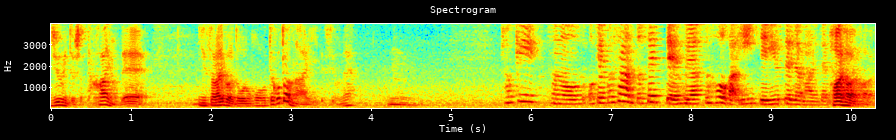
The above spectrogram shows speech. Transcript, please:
順位としては高いのでインスタライブはどうのこうのってことはないですよね、うん、さっきそのお客さんと接点増やす方がいいって言ってじゃないですか、はいはいは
